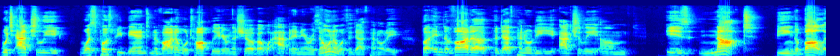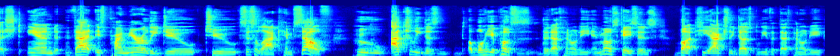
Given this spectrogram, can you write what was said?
which actually was supposed to be banned in Nevada. We'll talk later in the show about what happened in Arizona with the death penalty. But in Nevada, the death penalty actually um, is not being abolished, and that is primarily due to Sisolak himself, who actually does, well, he opposes the death penalty in most cases, but he actually does believe that death penalty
